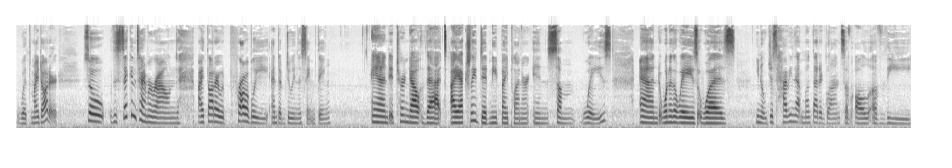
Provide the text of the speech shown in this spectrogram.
with my daughter. So the second time around, I thought I would probably end up doing the same thing. And it turned out that I actually did need my planner in some ways. And one of the ways was, you know, just having that month at a glance of all of the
